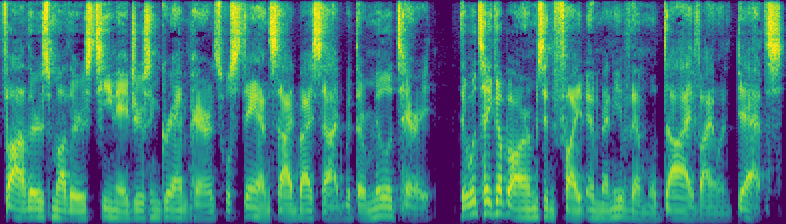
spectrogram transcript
Fathers, mothers, teenagers, and grandparents will stand side by side with their military. They will take up arms and fight, and many of them will die violent deaths.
